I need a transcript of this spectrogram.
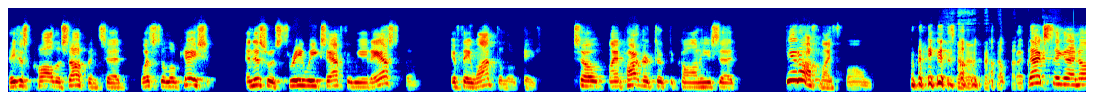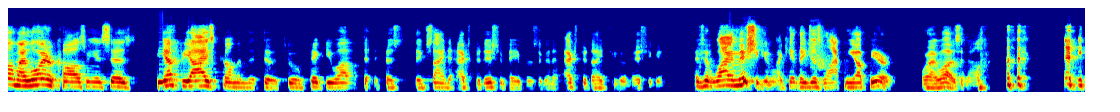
They just called us up and said, what's the location? And this was three weeks after we had asked them if they want the location. So my partner took the call and he said, Get off my phone. He just hung up, right? Next thing I know, my lawyer calls me and says, The FBI's coming to, to, pick you up because they've signed extradition papers. They're going to extradite you to Michigan. I said, Why Michigan? Why can't they just lock me up here where I was? And I'll.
